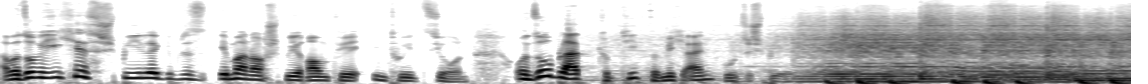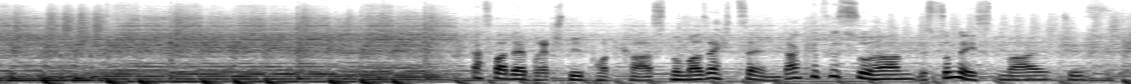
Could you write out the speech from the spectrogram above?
Aber so wie ich es spiele, gibt es immer noch Spielraum für Intuition. Und so bleibt Kryptid für mich ein gutes Spiel. Das war der Brettspiel-Podcast Nummer 16. Danke fürs Zuhören. Bis zum nächsten Mal. Tschüss.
